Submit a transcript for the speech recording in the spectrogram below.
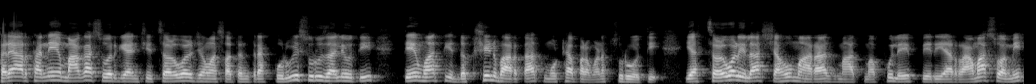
खऱ्या अर्थाने मागासवर्गीयांची चळवळ जेव्हा स्वातंत्र्यापूर्वी सुरू झाली होती तेव्हा ती दक्षिण भारतात मोठ्या प्रमाणात सुरू होती. या चळवळीला शाहू महाराज महात्मा फुले पेरियार रामास्वामी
